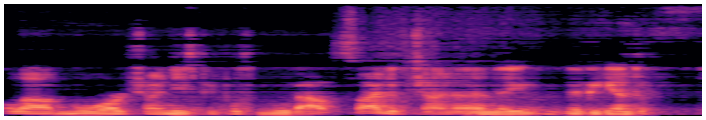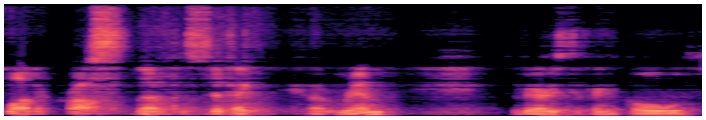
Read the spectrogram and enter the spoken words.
allowed more Chinese people to move outside of China, and they, they began to flood across the Pacific uh, Rim to various different gold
